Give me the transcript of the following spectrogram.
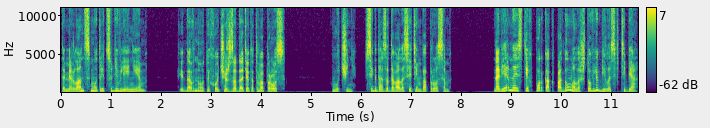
Тамерлан смотрит с удивлением. «И давно ты хочешь задать этот вопрос?» «Очень. Всегда задавалась этим вопросом. Наверное, с тех пор, как подумала, что влюбилась в тебя.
